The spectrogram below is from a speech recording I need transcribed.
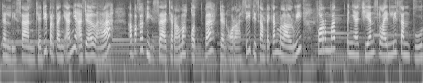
dan lisan. Jadi pertanyaannya adalah apakah bisa ceramah, khotbah, dan orasi disampaikan melalui format penyajian selain lisan, Bu?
